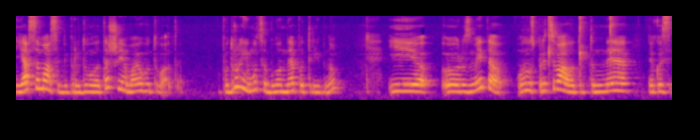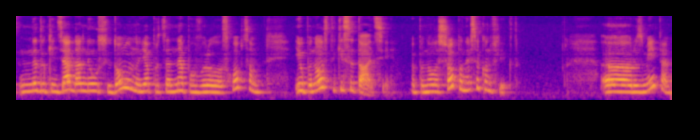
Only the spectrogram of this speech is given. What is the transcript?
я сама собі придумала те, що я маю готувати. По-друге, йому це було не потрібно. І е, розумієте, воно спрацювало, тобто не якось не до кінця, да, не усвідомлено. Я про це не поговорила з хлопцем і опинилася в такій ситуації. Опинилася, що опинився конфлікт. Е, розумієте?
